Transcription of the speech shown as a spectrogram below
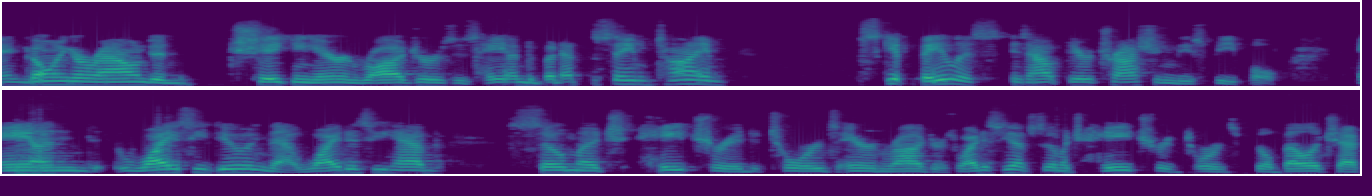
and going around and shaking Aaron Rodgers' hand but at the same time Skip Bayless is out there trashing these people Mm-hmm. And why is he doing that? Why does he have so much hatred towards Aaron Rodgers? Why does he have so much hatred towards Bill Belichick?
